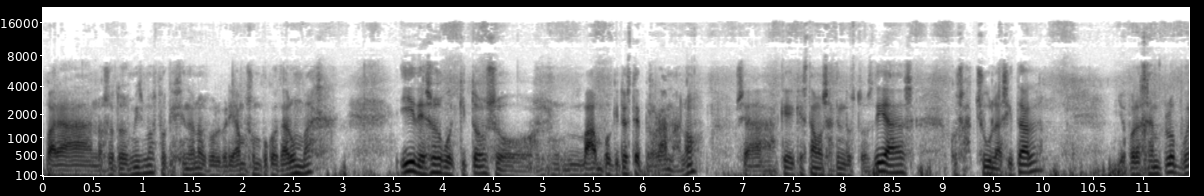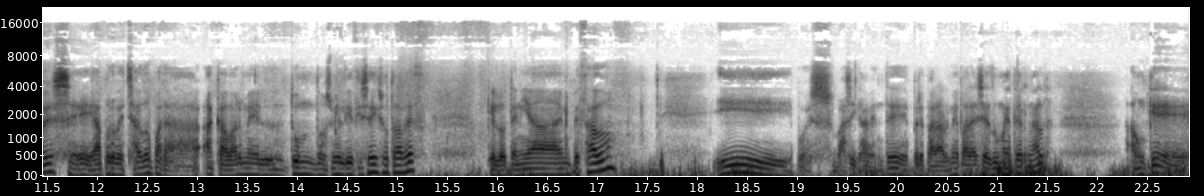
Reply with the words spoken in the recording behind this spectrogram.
para nosotros mismos, porque si no nos volveríamos un poco tarumbas. Y de esos huequitos va un poquito este programa, ¿no? O sea, ¿qué, estamos haciendo estos días? Cosas chulas y tal. Yo, por ejemplo, pues he aprovechado para acabarme el Doom 2016 otra vez, que lo tenía empezado. Y pues básicamente prepararme para ese Doom Eternal. Aunque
